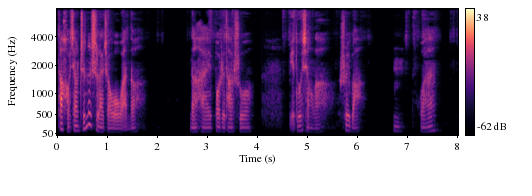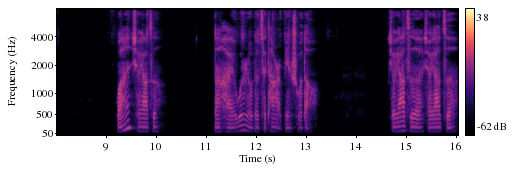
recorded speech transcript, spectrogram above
他好像真的是来找我玩的。男孩抱着她说：“别多想了，睡吧。嗯，晚安。晚安，小鸭子。”男孩温柔的在他耳边说道：“小鸭子，小鸭子，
